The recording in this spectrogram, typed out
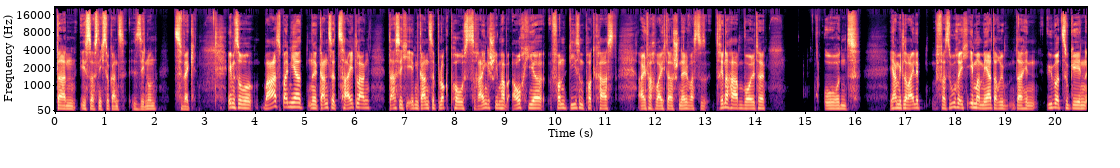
dann ist das nicht so ganz Sinn und Zweck. Ebenso war es bei mir eine ganze Zeit lang, dass ich eben ganze Blogposts reingeschrieben habe, auch hier von diesem Podcast, einfach weil ich da schnell was drin haben wollte. Und ja, mittlerweile versuche ich immer mehr darüber, dahin überzugehen,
